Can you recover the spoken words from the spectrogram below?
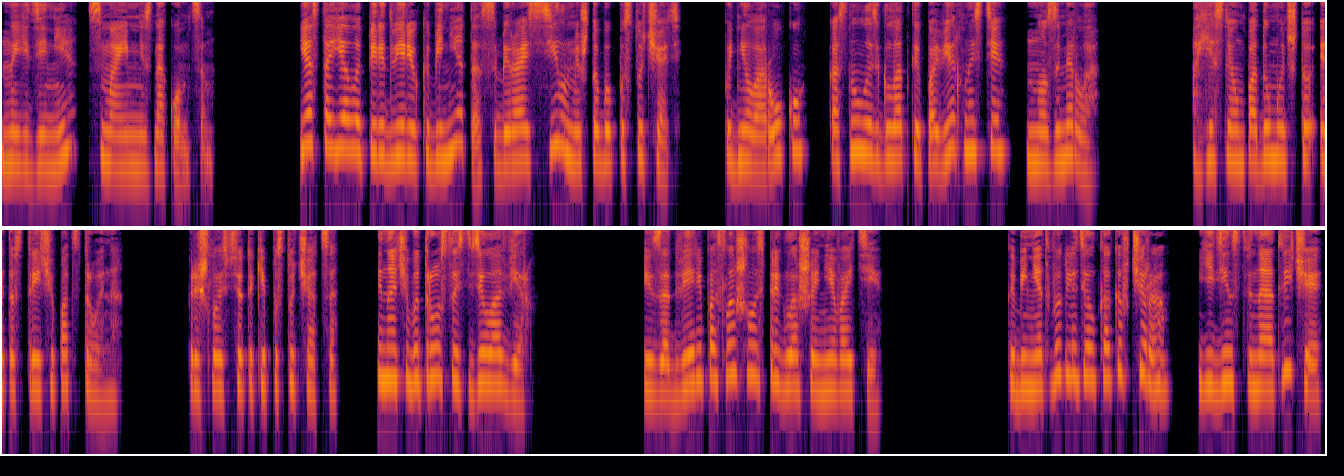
наедине с моим незнакомцем. Я стояла перед дверью кабинета, собираясь силами, чтобы постучать. Подняла руку, коснулась гладкой поверхности, но замерла. А если он подумает, что эта встреча подстроена? Пришлось все таки постучаться, иначе бы трусость взяла вверх. Из-за двери послышалось приглашение войти. Кабинет выглядел как и вчера. Единственное отличие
